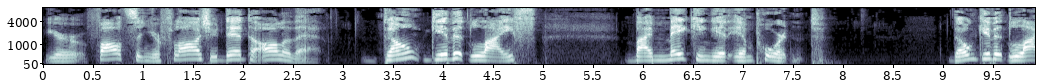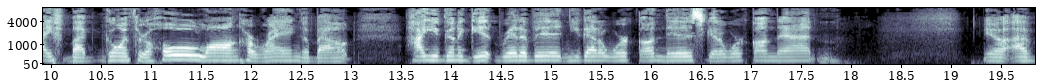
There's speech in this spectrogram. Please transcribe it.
your faults and your flaws. You're dead to all of that. Don't give it life by making it important. Don't give it life by going through a whole long harangue about how you're going to get rid of it and you got to work on this, you got to work on that. And, you know, I've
